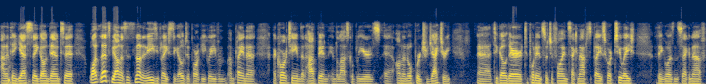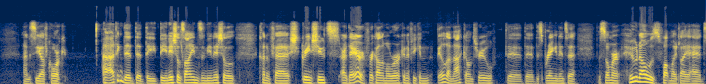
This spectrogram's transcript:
And I think yesterday going down to what well, let's be honest, it's not an easy place to go to Uí Chaoimh. I'm, playing a, a Cork team that have been in the last couple of years uh, on an upward trajectory. Uh, to go there to put in such a fine second half display, scored two eight, I think it was in the second half and to see off Cork. Uh, I think the, the, the the initial signs and the initial kind of uh, green shoots are there for Colm O'Rourke, and if he can build on that going through the, the the spring and into the summer, who knows what might lie ahead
